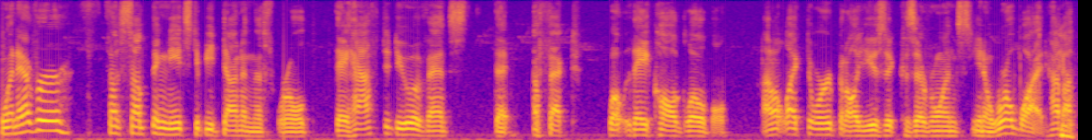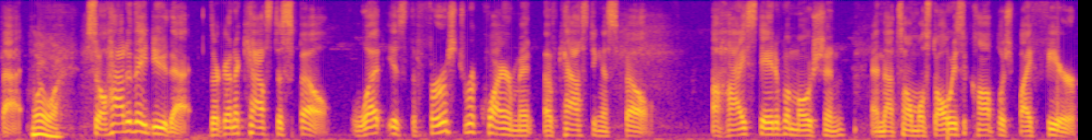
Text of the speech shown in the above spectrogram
Whenever th- something needs to be done in this world, they have to do events that affect what they call global. I don't like the word, but I'll use it because everyone's, you know, worldwide. How Yeah. about that? Worldwide. So, how do they do that? They're going to cast a spell. What is the first requirement of casting a spell? A high state of emotion, and that's almost always accomplished by fear.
